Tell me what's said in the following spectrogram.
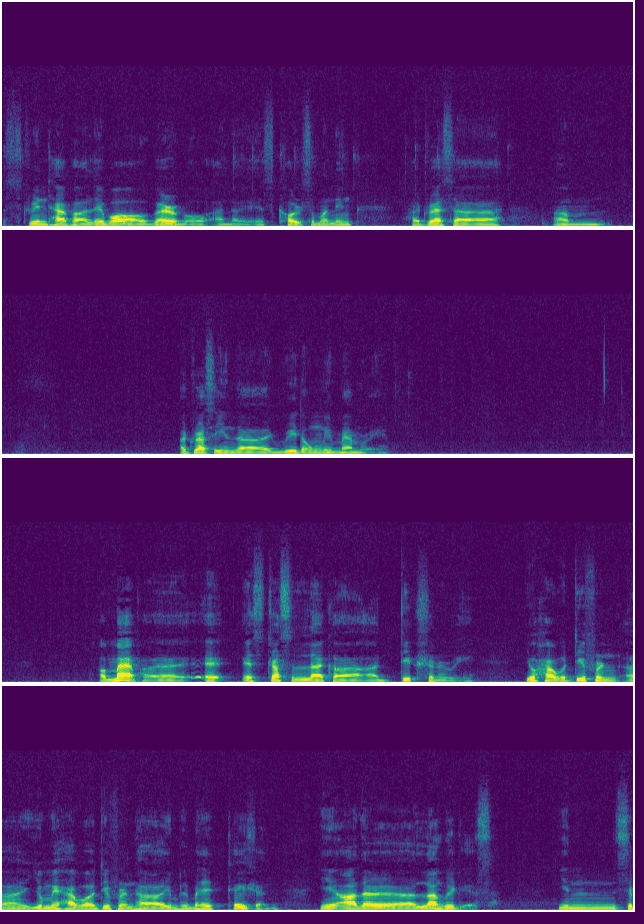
String type a label or variable and its corresponding address um, address in the read-only memory. A map uh, is just like a, a, dictionary. You have a different. Uh, you may have a different uh, implementation in other uh, languages. In C++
